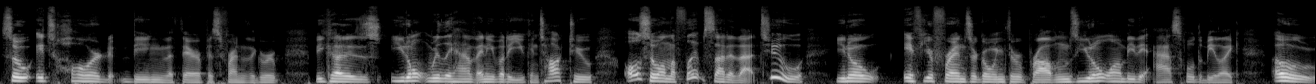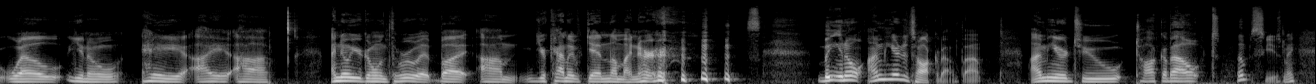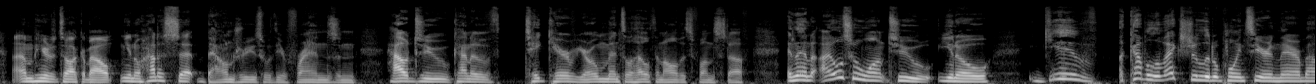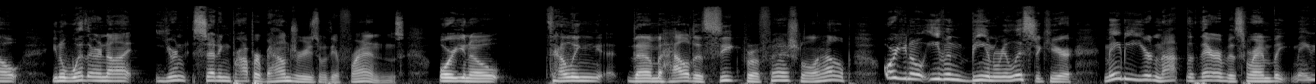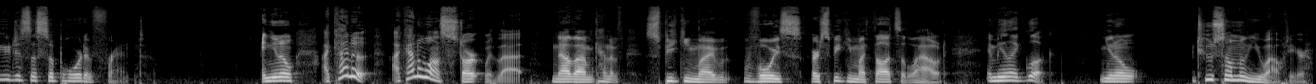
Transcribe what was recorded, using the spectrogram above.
So it's hard being the therapist friend of the group because you don't really have anybody you can talk to. Also, on the flip side of that, too, you know, if your friends are going through problems, you don't want to be the asshole to be like, oh, well, you know, hey, I, uh, I know you're going through it, but um, you're kind of getting on my nerves. but you know, I'm here to talk about that. I'm here to talk about, oops, excuse me. I'm here to talk about, you know, how to set boundaries with your friends and how to kind of take care of your own mental health and all this fun stuff. And then I also want to, you know, give a couple of extra little points here and there about, you know, whether or not you're setting proper boundaries with your friends or, you know, telling them how to seek professional help or you know even being realistic here. Maybe you're not the therapist friend but maybe you're just a supportive friend. And you know i kind of i kind of want to start with that now that i'm kind of speaking my voice or speaking my thoughts aloud and be like look you know to some of you out here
